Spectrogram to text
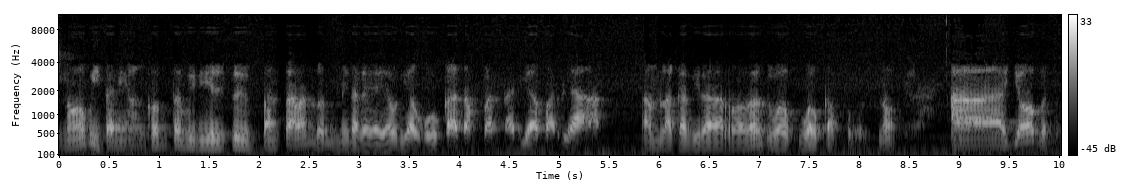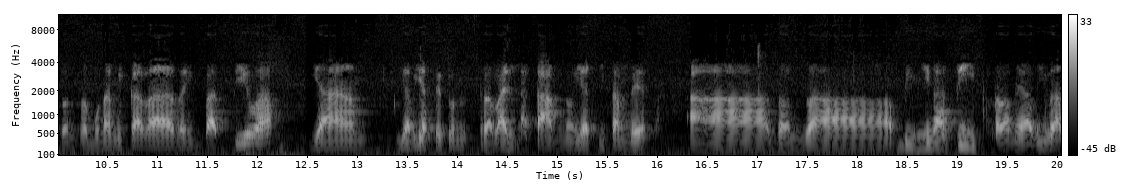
no? i tenint en compte, vull dir, ells pensaven, doncs mira, que ja hi hauria algú que t'empantaria per allà amb la cadira de rodes o o el que fos, no? Uh, jo, bueno, doncs, amb una mica d'inventiva ja, ja havia fet un treball de camp, no? I aquí també, uh, doncs, uh, vivint aquí tota la meva vida,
